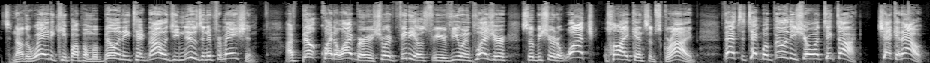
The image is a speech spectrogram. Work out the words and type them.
It's another way to keep up on mobility, technology, news, and information. I've built quite a library of short videos for your viewing pleasure, so be sure to watch, like, and subscribe. That's the Tech Mobility Show on TikTok. Check it out.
